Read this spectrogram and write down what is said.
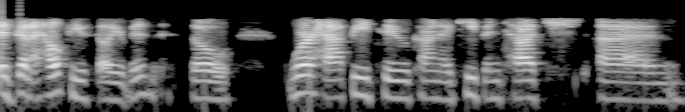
is going to help you sell your business. So we're happy to kind of keep in touch um,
